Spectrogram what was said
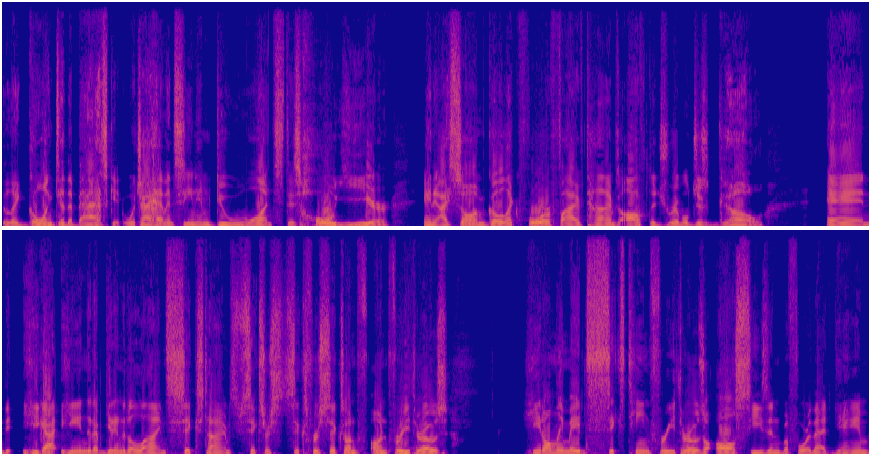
like going to the basket, which I haven't seen him do once this whole year. And I saw him go like four or five times off the dribble, just go. And he got he ended up getting to the line six times, six or six for six on on free throws. He'd only made 16 free throws all season before that game.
